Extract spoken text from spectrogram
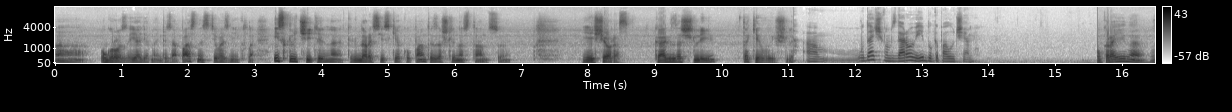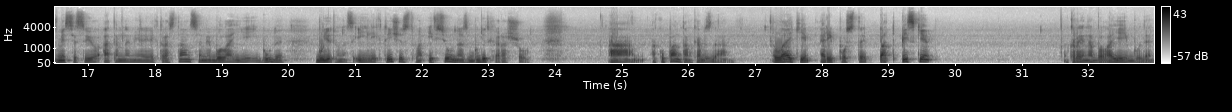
а, угроза ядерной безопасности возникла исключительно, когда российские оккупанты зашли на станцию. Еще раз, как зашли, так и вышли. Удачи вам, здоровья и благополучия. Украина вместе с ее атомными электростанциями была ей и будет. Будет у нас и электричество, и все у нас будет хорошо. А оккупантам кабзда. Лайки, репосты, подписки. Украина была, ей будет.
